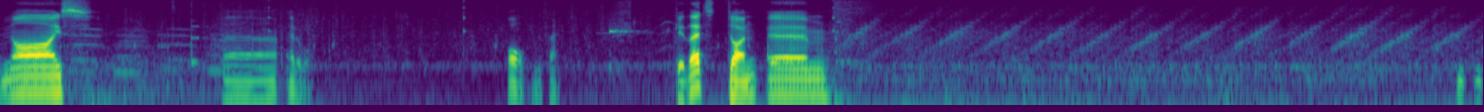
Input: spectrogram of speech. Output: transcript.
Nice. Uh, edible all, in fact. Okay, that's done. Um, mm, mm,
